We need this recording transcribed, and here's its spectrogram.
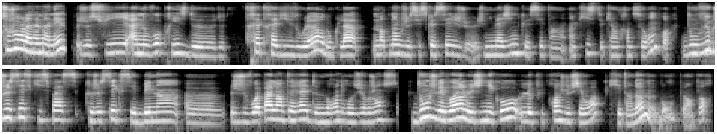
Toujours la même année, je suis à nouveau prise de de très, très vives douleurs. Donc là, maintenant que je sais ce que c'est, je m'imagine que c'est un kyste qui est en train de se rompre. Donc vu que je sais ce qui se passe, que je sais que c'est bénin, heu, je vois pas l'intérêt de me rendre aux urgences. Donc je vais voir le gynéco le plus proche de chez moi, qui est un homme. Bon, peu importe,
